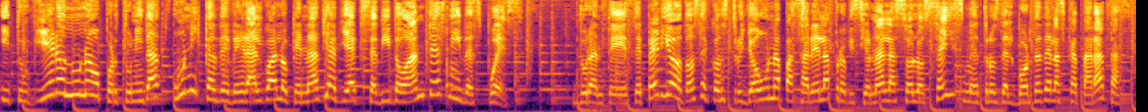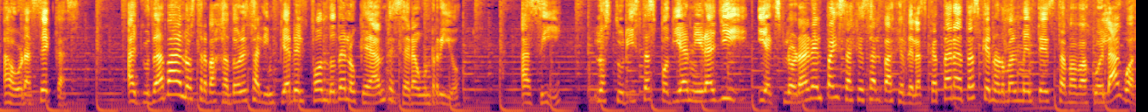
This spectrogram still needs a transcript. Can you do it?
y tuvieron una oportunidad única de ver algo a lo que nadie había accedido antes ni después. Durante ese periodo se construyó una pasarela provisional a solo 6 metros del borde de las cataratas, ahora secas, ayudaba a los trabajadores a limpiar el fondo de lo que antes era un río. Así, los turistas podían ir allí y explorar el paisaje salvaje de las cataratas que normalmente estaba bajo el agua,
